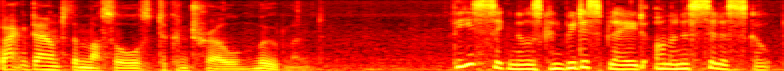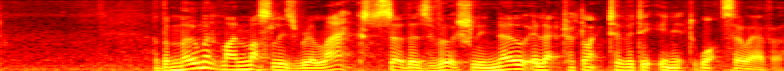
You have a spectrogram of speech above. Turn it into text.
back down to the muscles to control movement. These signals can be displayed on an oscilloscope. At the moment, my muscle is relaxed, so there's virtually no electrical activity in it whatsoever.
